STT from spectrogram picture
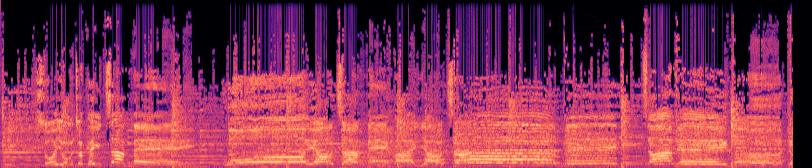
替，所以我们就可以赞美。我要赞美，还要赞美，赞美何等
